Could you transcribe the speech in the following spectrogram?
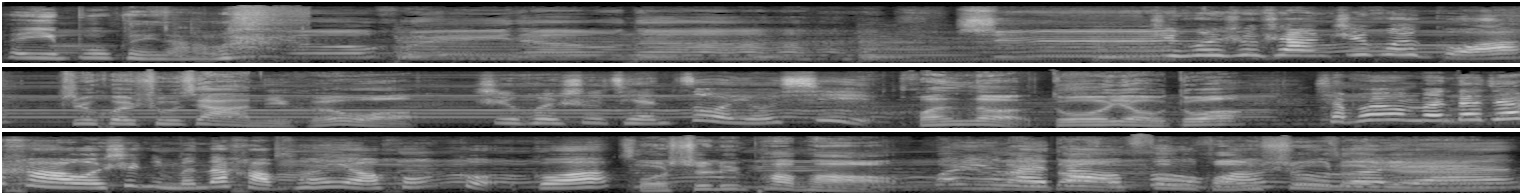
可以不回答吗？智慧树上智慧果，智慧树下你和我，智慧树前做游戏，欢乐多又多。小朋友们，大家好，我是你们的好朋友红果果，我是绿泡泡，欢迎来到凤凰树乐园。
